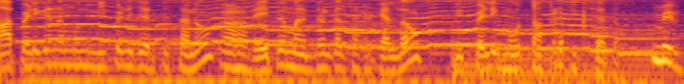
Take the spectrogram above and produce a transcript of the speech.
మా పెళ్ళి కన్నా ముందు మీ పెళ్ళి జరిపిస్తాను. రేపే మన ఇద్దరం కలిసి అక్కడికి వెళ్దాం. మీ పెళ్ళికి మొత్తం అక్కడ ఫిక్స్ చేద్దాం. మీరు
